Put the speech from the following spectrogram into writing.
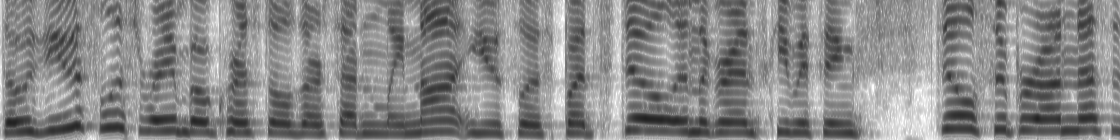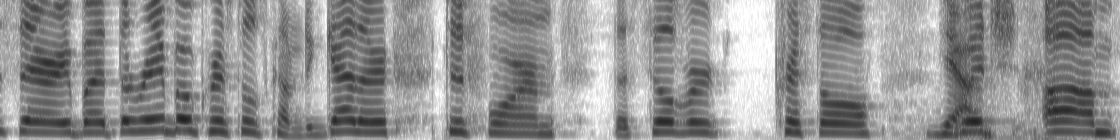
Those useless rainbow crystals are suddenly not useless, but still, in the grand scheme of things, still super unnecessary. But the rainbow crystals come together to form the silver crystal, Yeah. which um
